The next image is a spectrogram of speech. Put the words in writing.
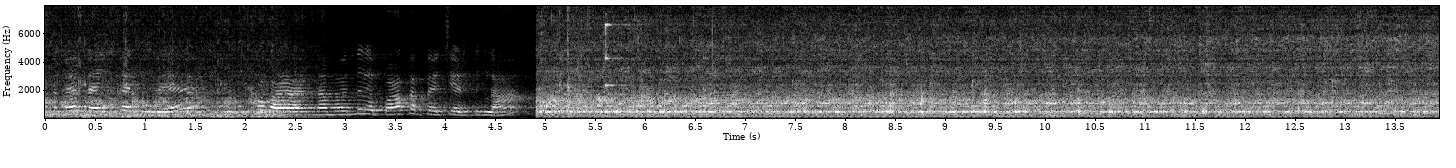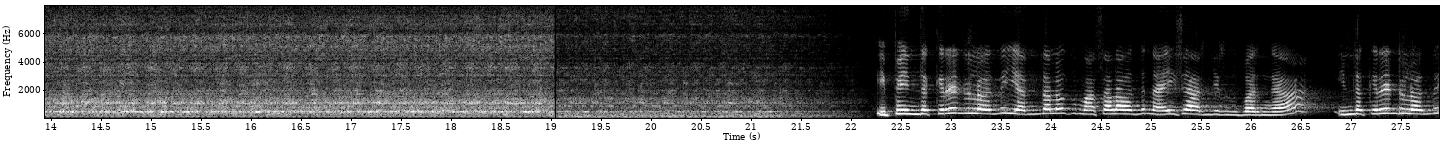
இந்த மாதிரி நைஸாக இருக்குது. இப்போ வ- நம்ம வந்து பாத்திரத்தை வச்சு எடுத்துக்கலாம். இப்போ இந்த கிரைண்டரில் வந்து எந்த அளவுக்கு மசாலா வந்து நைஸாக அரைஞ்சிருக்கு பாருங்க. இந்த கிரைண்டரில் வந்து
